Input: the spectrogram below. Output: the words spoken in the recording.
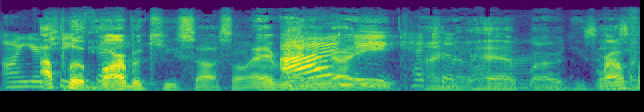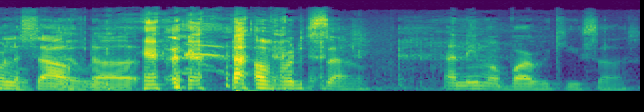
on your I put cheesesteak? barbecue sauce on everything I I, need eat. I ketchup. ain't never on had barbecue sauce. Bro, I'm from the south, Philly. dog. I'm from the south. I need my barbecue sauce.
